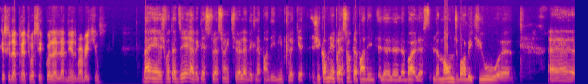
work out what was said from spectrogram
Qu'est-ce que d'après toi, c'est quoi l'avenir du barbecue? Ben, je vais te dire, avec la situation actuelle, avec la pandémie, le kit, j'ai comme l'impression que la pandémie, le, monde du barbecue, euh, euh,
